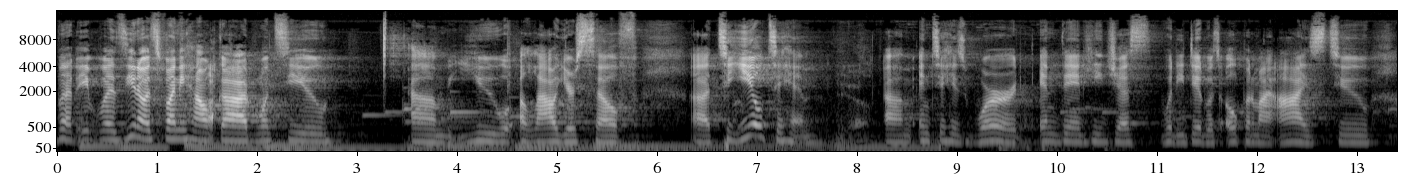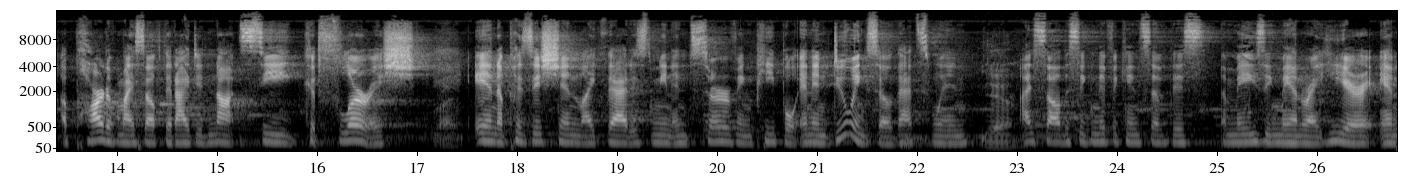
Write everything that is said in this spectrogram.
But it was, you know, it's funny how God wants you, um, you allow yourself uh, to yield to Him, Yeah. um, into His Word, and then He just, what He did was open my eyes to a part of myself that I did not see could flourish in a position like that is mean in serving people and in doing so that's when Yeah. I saw the significance of this amazing man right here and,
